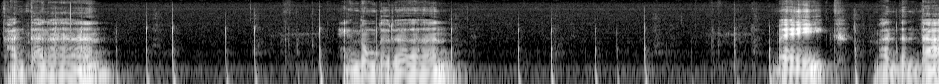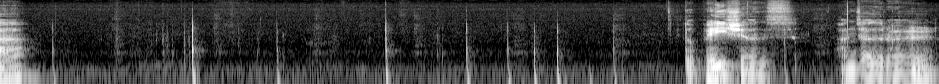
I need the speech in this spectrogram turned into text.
간단한 행동들은 make 만든다 the patients 환자들을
